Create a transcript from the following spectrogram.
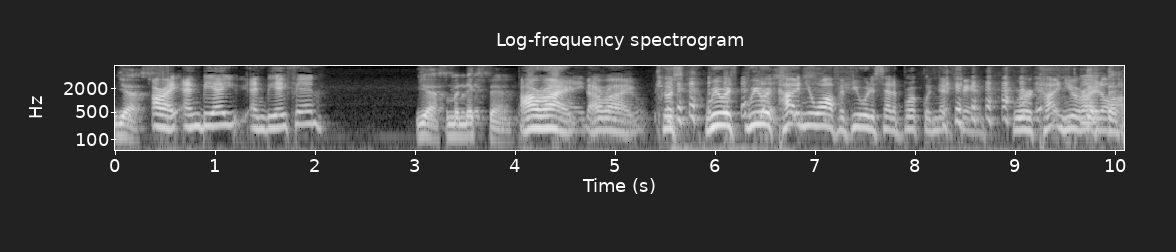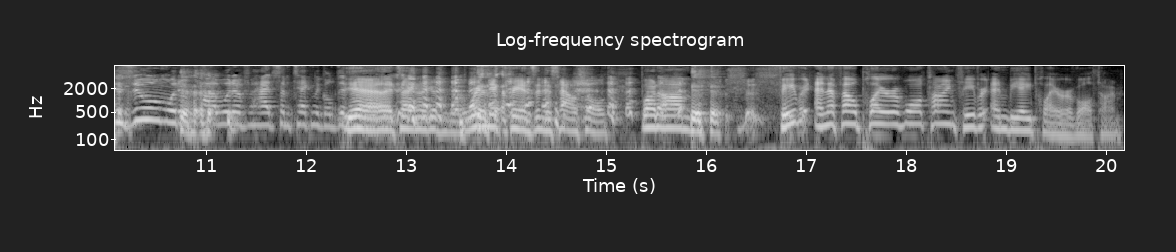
yes, All right. NBA NBA fan. yes. I'm a Knicks fan. All right, all right. we Because we were we were cutting you off if you would have said a Brooklyn Net fan. We were cutting you right off. The Zoom would have uh, would have had some technical difficulties. Yeah, that's technically we're Knick fans in this household. But um, favorite NFL player of all time, favorite NBA player of all time.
